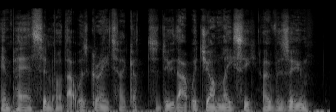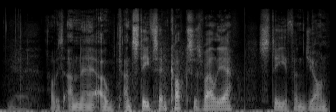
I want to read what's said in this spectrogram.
in person, but that was great. I got to do that with John Lacey over Zoom. Yeah. I was and uh, oh, and Steve Simcox as well. Yeah, Steve and John.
